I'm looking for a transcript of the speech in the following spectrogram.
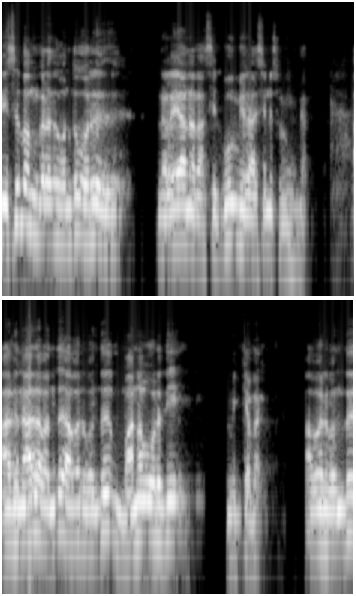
ரிஷபம்ங்கிறது வந்து ஒரு நிலையான ராசி பூமி ராசின்னு சொல்லுவாங்க. அதனால வந்து அவர் வந்து மன உறுதி மிக்கவர். அவர் வந்து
